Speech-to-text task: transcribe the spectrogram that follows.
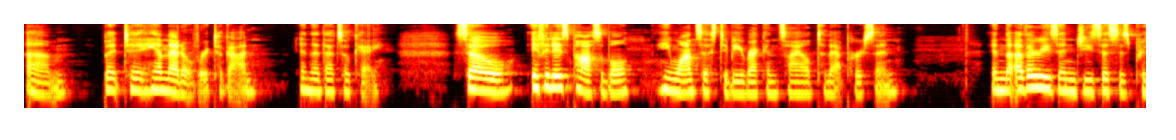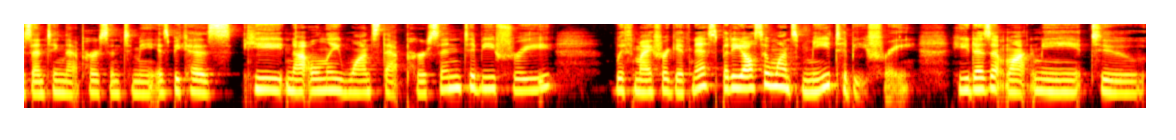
Um, but to hand that over to God and that that's okay. So, if it is possible, He wants us to be reconciled to that person. And the other reason Jesus is presenting that person to me is because He not only wants that person to be free with my forgiveness, but He also wants me to be free. He doesn't want me to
